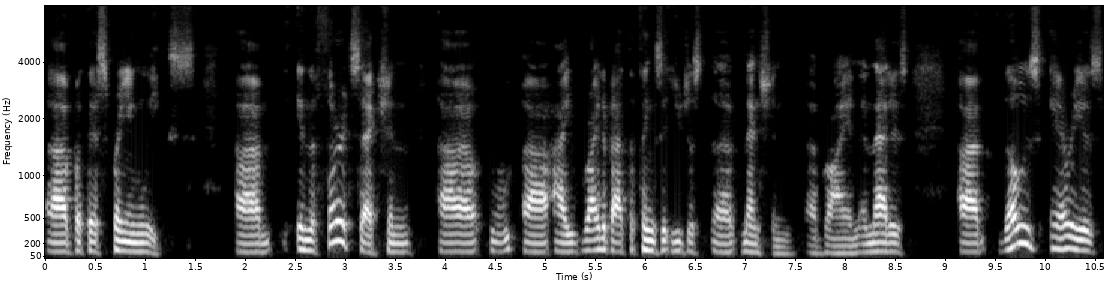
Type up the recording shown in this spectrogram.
uh, but they're springing leaks. Um, in the third section, uh, uh, I write about the things that you just uh, mentioned, uh, Brian, and that is uh, those areas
